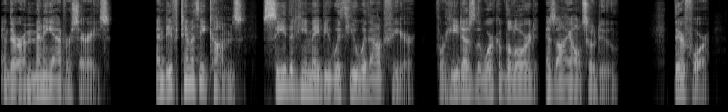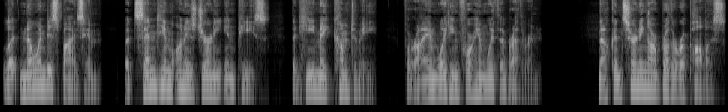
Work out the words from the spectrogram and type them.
and there are many adversaries. And if Timothy comes, see that he may be with you without fear, for he does the work of the Lord as I also do. Therefore, let no one despise him, but send him on his journey in peace, that he may come to me, for I am waiting for him with the brethren. Now concerning our brother Apollos,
